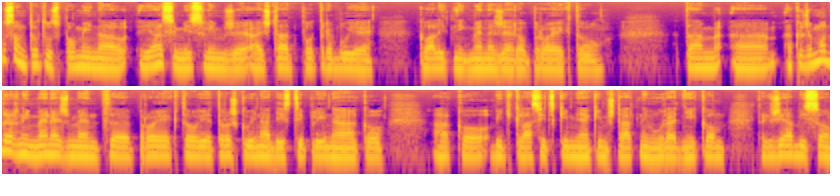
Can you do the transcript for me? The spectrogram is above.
To som to tu spomínal. Ja si myslím, že aj štát potrebuje kvalitných manažérov projektov tam akože moderný management e, projektov je trošku iná disciplína ako, ako byť klasickým nejakým štátnym úradníkom. Takže ja by som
